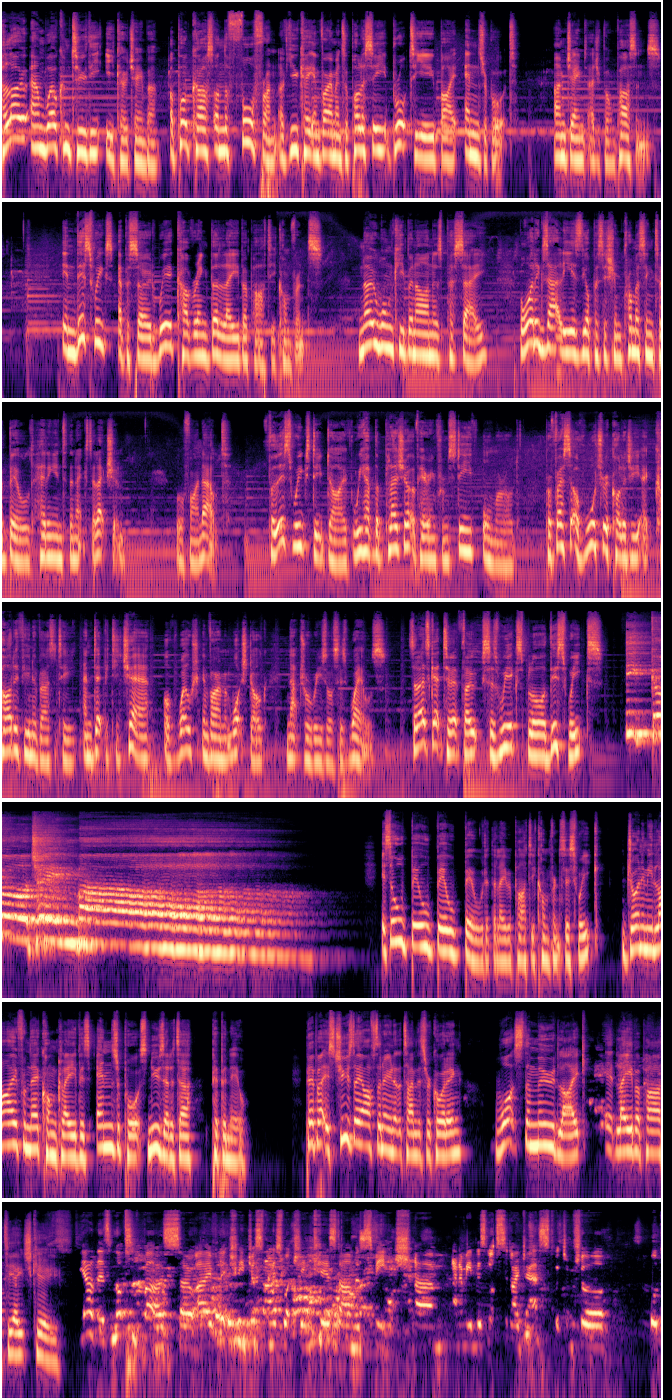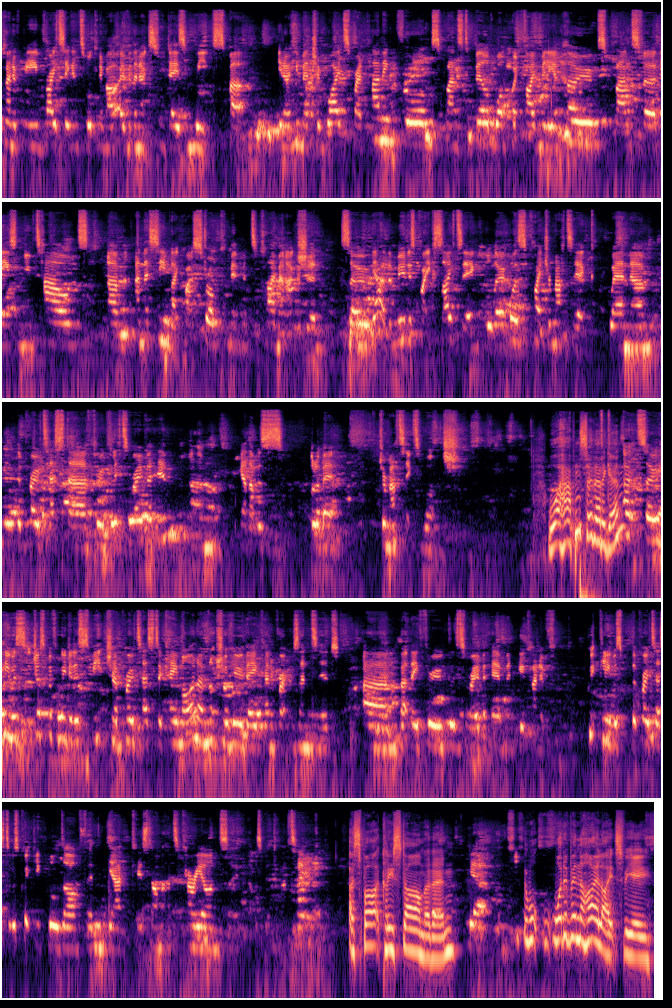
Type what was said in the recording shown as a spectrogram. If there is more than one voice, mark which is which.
Speaker 1: Hello and welcome to the Eco Chamber, a podcast on the forefront of UK environmental policy brought to you by ENDS Report. I'm James Agyepong-Parsons. In this week's episode, we're covering the Labour Party conference. No wonky bananas per se, but what exactly is the opposition promising to build heading into the next election? We'll find out. For this week's deep dive, we have the pleasure of hearing from Steve Ormerod, Professor of Water Ecology at Cardiff University and Deputy Chair of Welsh Environment Watchdog Natural Resources Wales. So let's get to it, folks, as we explore this week's Eco Chamber! It's all build, build, build at the Labour Party conference this week. Joining me live from their conclave is ENDS Report's news editor, Pippa Neal. Pippa, it's Tuesday afternoon at the time of this recording. What's the mood like at Labour Party HQ?
Speaker 2: Yeah, there's lots of buzz. So I've literally just finished watching Keir Starmer's speech, um, and I mean, there's lots to digest, which I'm sure we'll kind of be writing and talking about over the next few days and weeks. But you know, he mentioned widespread planning reforms, plans to build 1.5 million homes, plans for these new towns, um, and there seemed like quite a strong commitment to climate action. So yeah, the mood is quite exciting, although it was quite dramatic when um, the protester threw glitter over him. Um, yeah, that was all a bit dramatic to watch.
Speaker 1: What happened? Say that again.
Speaker 2: Uh, so he was just before he did his speech. A protester came on. I'm not sure who they kind of represented, um, but they threw glitter over him, and he kind of quickly was the protester was quickly pulled off, and yeah, Keir Starmer had to carry on. So that was a bit dramatic.
Speaker 1: A sparkly Starmer, then.
Speaker 2: Yeah.
Speaker 1: What have been the highlights for you?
